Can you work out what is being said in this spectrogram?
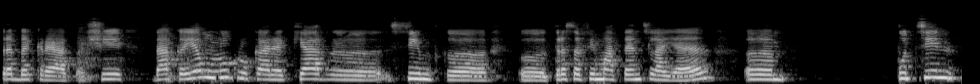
trebuie creată și dacă e un lucru care chiar uh, simt că uh, trebuie să fim atenți la el, uh, puțin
